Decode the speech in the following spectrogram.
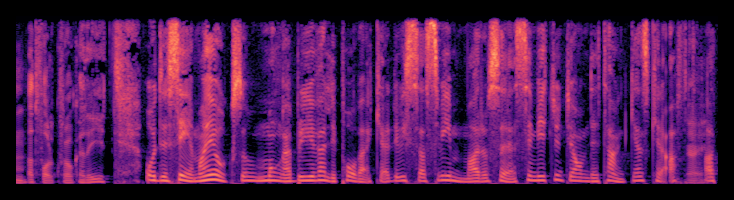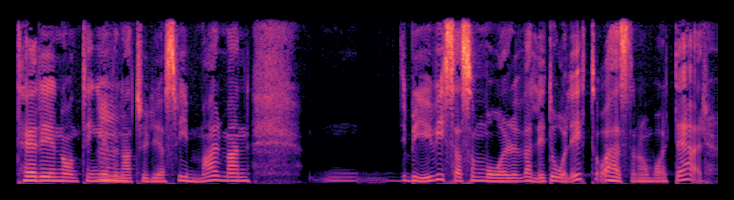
Mm. Att folk får åka dit. Och det ser man ju också, många blir ju väldigt påverkade. Vissa svimmar och så. Sen vet ju inte jag om det är tankens kraft. Nej. Att här är någonting Mm. övernaturliga svimmar. Men mm, det blir ju vissa som mår väldigt dåligt och när de varit där.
